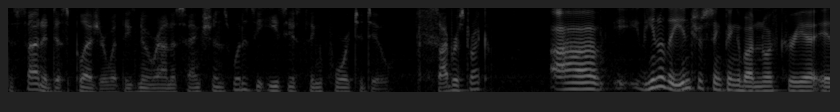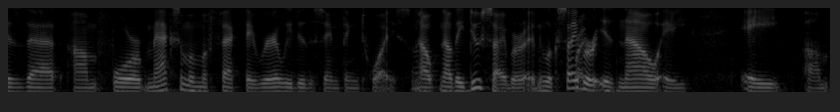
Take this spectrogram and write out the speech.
decided displeasure with these new round of sanctions, what is the easiest thing for it to do? Cyber strike? Uh, you know, the interesting thing about North Korea is that um, for maximum effect, they rarely do the same thing twice. Oh. Now, now they do cyber. I mean, look, cyber is now a a um,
